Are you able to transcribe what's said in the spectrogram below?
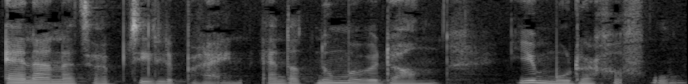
en aan het reptiele brein. En dat noemen we dan je moedergevoel.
